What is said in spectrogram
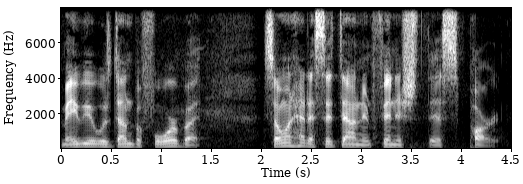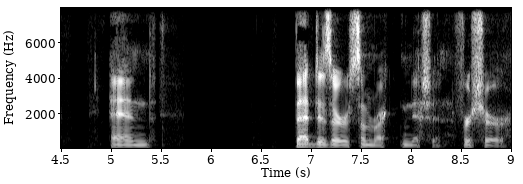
Maybe it was done before, but someone had to sit down and finish this part, and that deserves some recognition for sure.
